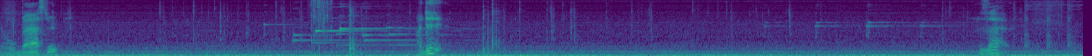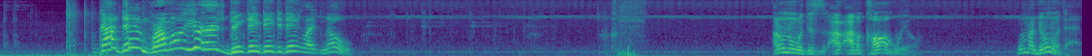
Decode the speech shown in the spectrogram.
You old bastard. I did it. What is that? God damn, Grandma, you heard ding, ding, ding, ding, ding. Like, no. I don't know what this is. I, I have a cog wheel. What am I doing with that?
